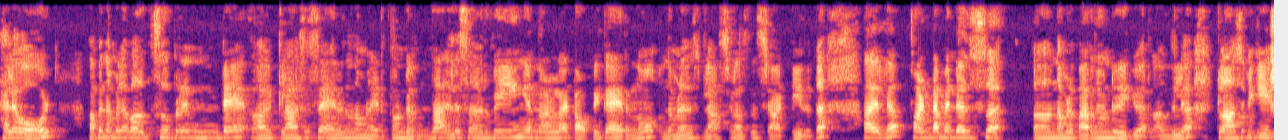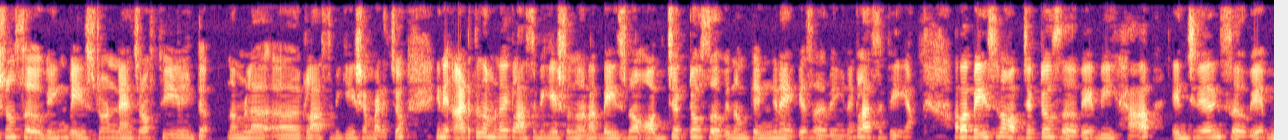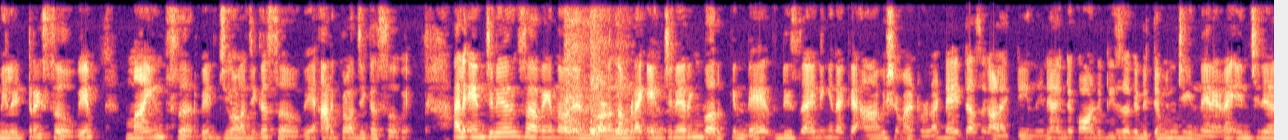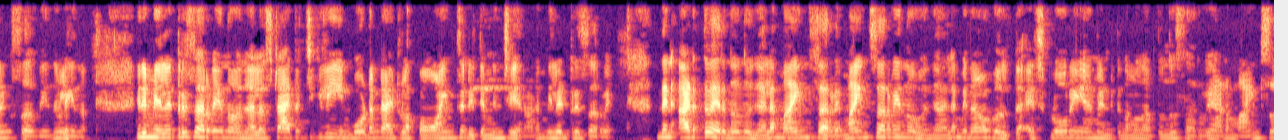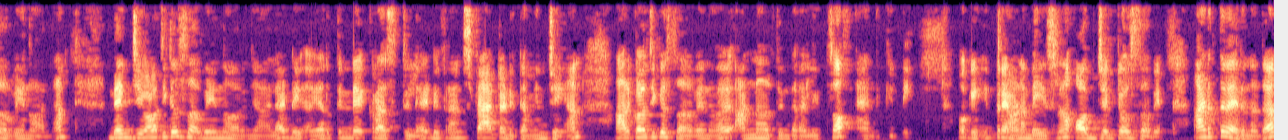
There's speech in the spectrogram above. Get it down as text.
Hello all അപ്പോൾ നമ്മൾ work സൂപ്രണ്ടിന്റെ classes ആയിരുന്നു നമ്മൾ എടുത്തുകൊണ്ടിരുന്നത് അതിൽ സർവേയിങ് എന്നുള്ള ടോപ്പിക് ആയിരുന്നു നമ്മൾ ലാസ്റ്റ് ക്ലാസ്സിൽ സ്റ്റാർട്ട് ചെയ്തത്. അതിൽ ഫണ്ടമെന്റൽസ് നമ്മൾ പറഞ്ഞുകൊണ്ടിരിക്കുവായിരുന്നു അതിൽ classification surveying based on nature of field നമ്മൾ ക്ലാസിഫിക്കേഷൻ പഠിച്ചു. ഇനി അടുത്ത നമ്മുടെ ക്ലാസിഫിക്കേഷൻ എന്ന് പറഞ്ഞാൽ based on object of survey നമുക്ക് എങ്ങനെയൊക്കെ സർവേയിങ്ങിനെ ക്ലാസിഫൈ ചെയ്യാം. അപ്പോൾ based on object of survey we have engineering survey military survey mine survey geological survey archaeological survey അല്ല എഞ്ചിനീയറിംഗ് സർവേ എന്ന് പറഞ്ഞാൽ എന്താണ് നമ്മുടെ എഞ്ചിനീയറിംഗ് വർക്കിന്റെ ഡിസൈനിങ്ങിനൊക്കെ ആവശ്യമായിട്ടുള്ള ഡേറ്റാസ് കളക്ട് ചെയ്യുന്നതിന് അതിന്റെ ക്വാണ്ടിറ്റീസ് ഒക്കെ ഡിറ്റർമിൻ ചെയ്യുന്നതിനാണ് എഞ്ചിനീയറിംഗ് സർവേ എന്ന് വിളിക്കുന്നത്. ഇനി മിലിറ്ററി സർവേ എന്ന് പറഞ്ഞാൽ സ്ട്രാറ്റജിക്കലി ഇമ്പോർട്ടന്റ് ആയിട്ടുള്ള പോയിന്റ്സ് ഡിറ്റർമിൻ ചെയ്യാനാണ് മിലിറ്ററി സർവേ ദെൻ അടുത്ത് വരുന്നതെന്ന് പറഞ്ഞാൽ മൈൻഡ് സർവേ മൈൻഡ് സർവേ എന്ന് പറഞ്ഞാൽ മിനറൽ വെൽത്ത് എക്സ്പ്ലോർ ചെയ്യാൻ വേണ്ടിയിട്ട് നമ്മൾ നടത്തുന്ന സർവേ ആണ് മൈൻ സർവേ എന്ന് പറഞ്ഞാൽ. ദെൻ ജിയോളജിക്കൽ സർവേ എന്ന് പറഞ്ഞാൽ എർത്തിന്റെ ക്രസ്റ്റിലെ ഡിഫറെന്റ് സ്ട്രാറ്റ ഡിറ്റർമിൻ ചെയ്യാൻ ആർക്കോളജിക്കൽ സർവേ എന്ന് പറഞ്ഞാൽ unearth in the relics of antiquity okay ഇത്രയാണ് based on object of survey അടുത്ത് വരുന്നത്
